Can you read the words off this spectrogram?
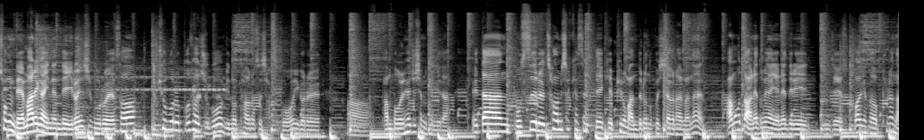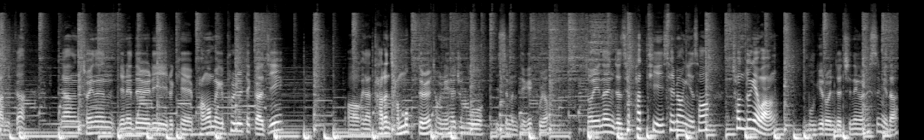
총 4마리가 있는데 이런 식으로 해서 큐브를 부숴주고 미노타우루스 잡고 이거를 어, 반복을 해주시면 됩니다. 일단 보스를 처음 시작했을 때 개피로 만들어 놓고 시작을 하면은 아무것도 안 해도 그냥 얘네들이 이제 속박에서 풀려나니까 그냥 저희는 얘네들이 이렇게 방어맥이 풀릴 때까지 어 그냥 다른 잡몹들 정리해주고 있으면 되겠고요. 저희는 이제 세 파티 세 명이서 천둥의 왕 무기로 이제 진행을 했습니다.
